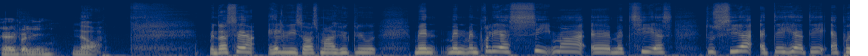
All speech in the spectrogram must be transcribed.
her i Berlin. Nå, men der ser heldigvis også meget hyggeligt ud. Men, men, men prøv lige at sige mig, uh, Mathias, du siger, at det her det er på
